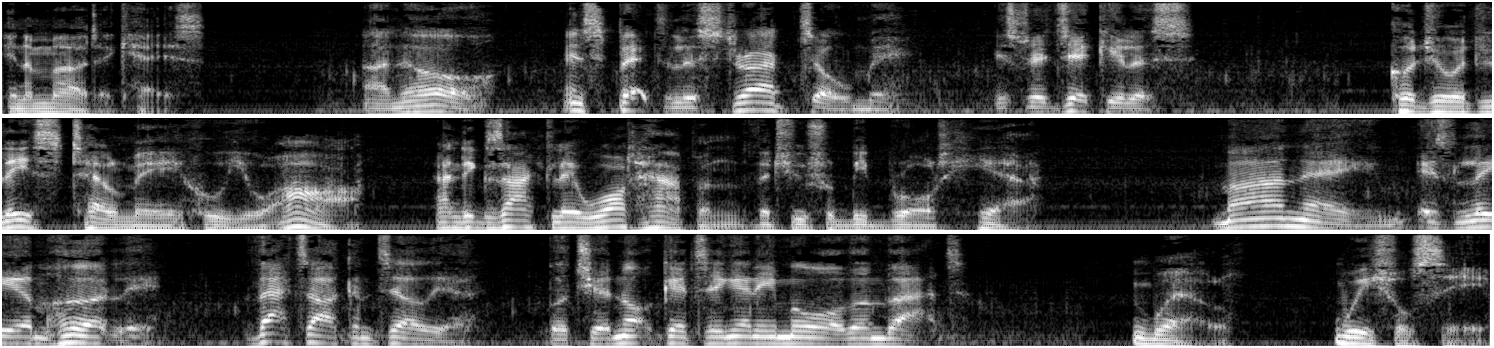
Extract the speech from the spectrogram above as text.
in a murder case. I know. Inspector Lestrade told me. It's ridiculous. Could you at least tell me who you are, and exactly what happened that you should be brought here? My name is Liam Hurtley. That I can tell you. But you're not getting any more than that. Well, we shall see.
